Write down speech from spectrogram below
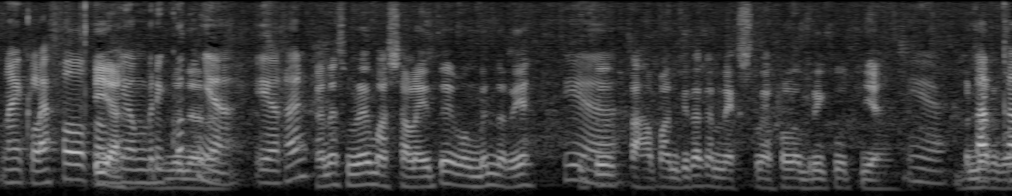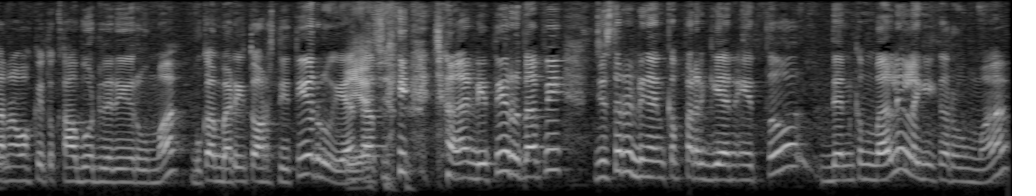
naik level ke Iya, yang berikutnya, ya kan? karena sebenarnya masalah itu emang bener ya Iya. itu tahapan kita ke next level berikutnya Iya. Benar karena waktu itu kabur dari rumah, bukan berarti itu harus ditiru ya, Iya. tapi jangan ditiru. Tapi justru dengan kepergian itu dan kembali lagi ke rumah,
